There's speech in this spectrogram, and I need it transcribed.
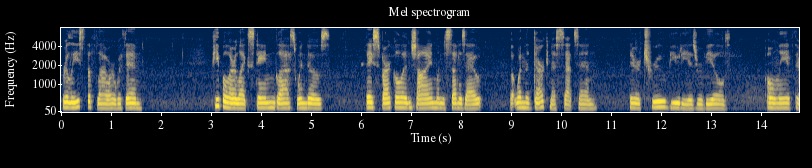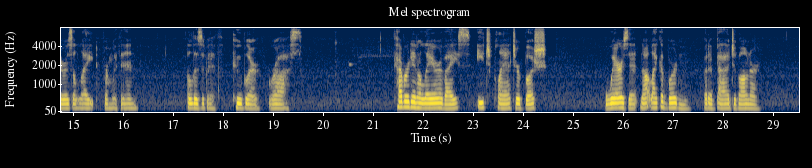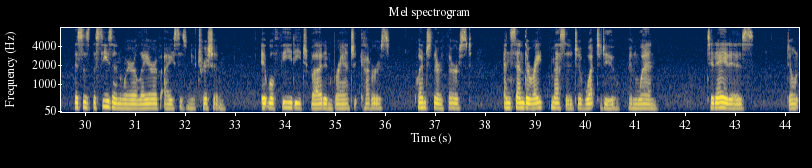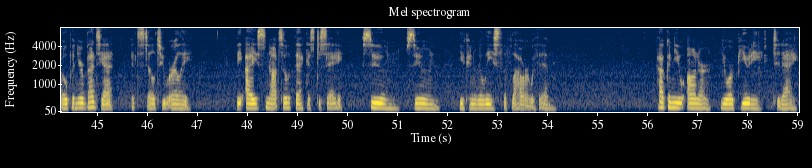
Release the flower within. People are like stained glass windows. They sparkle and shine when the sun is out, but when the darkness sets in, their true beauty is revealed only if there is a light from within. Elizabeth Kubler Ross. Covered in a layer of ice, each plant or bush wears it not like a burden, but a badge of honor. This is the season where a layer of ice is nutrition. It will feed each bud and branch it covers, quench their thirst, and send the right message of what to do and when. Today it is don't open your buds yet, it's still too early. The ice not so thick as to say, soon, soon, you can release the flower within. How can you honor your beauty today?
